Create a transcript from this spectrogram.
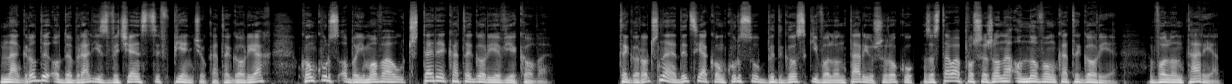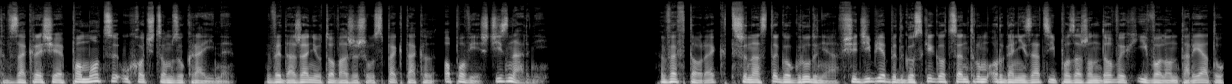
Nagrody odebrali zwycięzcy w pięciu kategoriach. Konkurs obejmował cztery kategorie wiekowe. Tegoroczna edycja konkursu Bydgoski Wolontariusz Roku została poszerzona o nową kategorię wolontariat w zakresie pomocy uchodźcom z Ukrainy. Wydarzeniu towarzyszył spektakl opowieści z Narni. We wtorek, 13 grudnia, w siedzibie Bydgoskiego Centrum Organizacji Pozarządowych i Wolontariatu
